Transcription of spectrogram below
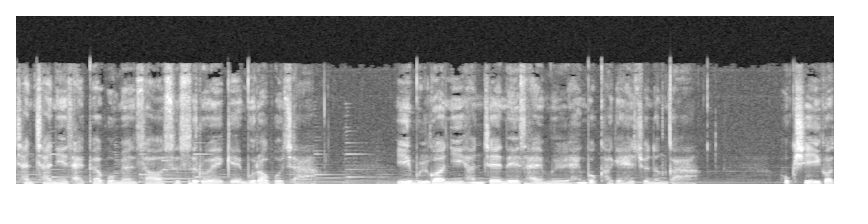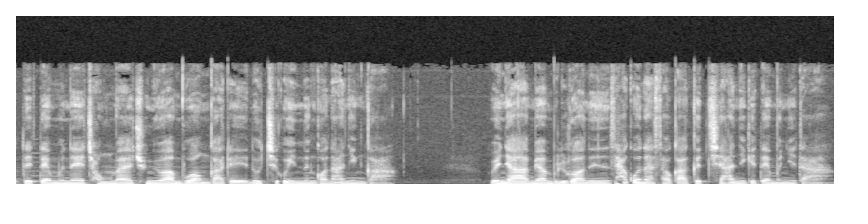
찬찬히 살펴보면서 스스로에게 물어보자. 이 물건이 현재 내 삶을 행복하게 해주는가? 혹시 이것들 때문에 정말 중요한 무언가를 놓치고 있는 건 아닌가? 왜냐하면 물건은 사고 나서가 끝이 아니기 때문이다.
